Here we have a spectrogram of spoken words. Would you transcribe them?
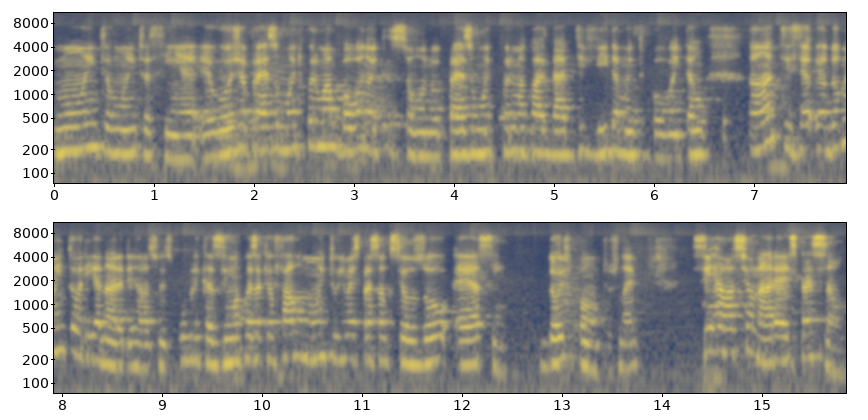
Muito, muito, assim. É, eu, hoje eu prezo muito por uma boa noite de sono, eu prezo muito por uma qualidade de vida muito boa. Então, antes, eu, eu dou mentoria na área de relações públicas e uma coisa que eu falo muito e uma expressão que você usou é assim, dois pontos, né? Se relacionar é a expressão.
